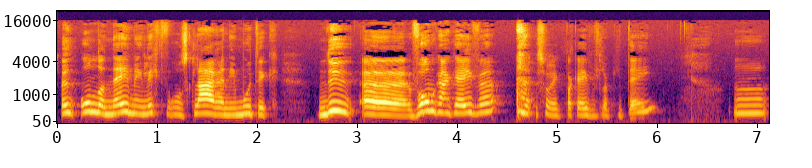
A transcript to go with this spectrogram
een onderneming ligt voor ons klaar en die moet ik nu uh, vorm gaan geven. Sorry, ik pak even een slokje thee. Mm.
